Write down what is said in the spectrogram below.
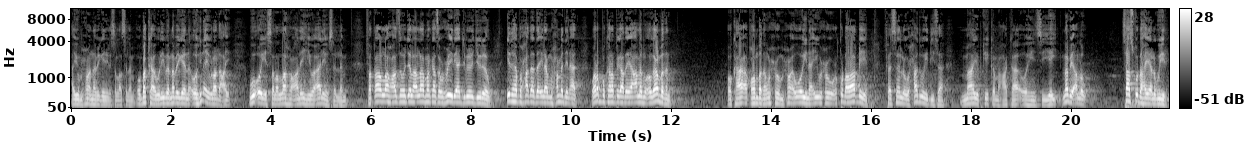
Ayuu muxuu nabigeena yidhi sal slm wabakaa weliba nabigeenna oohin ayuu la dhacay. Wuu ooyey sala allahu calayhi waaalihi wasalam faqala allahu caza wajal allah markaas wuxuu yidhi ya jibriil jibriilow idhab waxaad aadaa ilaa muxamedin aad wa rabbuka rabbigaada ee ogaan badan oo kaaga aqoon badan wuxuu muxuu iyo wuxuu ku dhawaaqiyey fasahlo waxaad weydiisaa maa yubkiika maxaa kaa oohinsiiyey nabi allow saas ku dhahayaa lagu yidhi.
